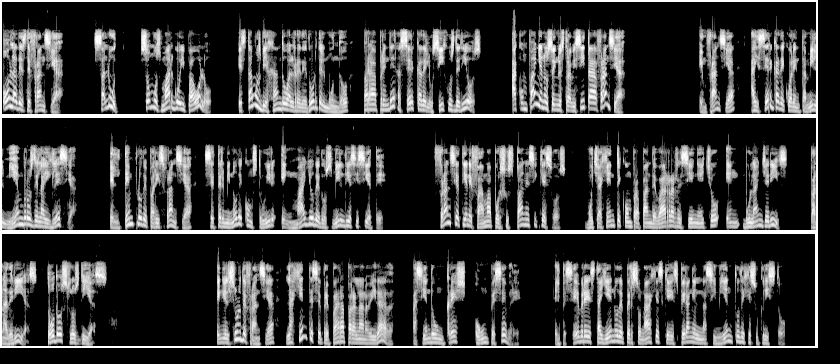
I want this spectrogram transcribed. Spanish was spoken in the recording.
Hola desde Francia. Salud, somos Margo y Paolo. Estamos viajando alrededor del mundo para aprender acerca de los hijos de Dios. Acompáñanos en nuestra visita a Francia. En Francia hay cerca de 40.000 miembros de la Iglesia. El Templo de París, Francia, se terminó de construir en mayo de 2017. Francia tiene fama por sus panes y quesos. Mucha gente compra pan de barra recién hecho en boulangeries, panaderías, todos los días. En el sur de Francia, la gente se prepara para la Navidad haciendo un crèche o un pesebre. El pesebre está lleno de personajes que esperan el nacimiento de Jesucristo.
